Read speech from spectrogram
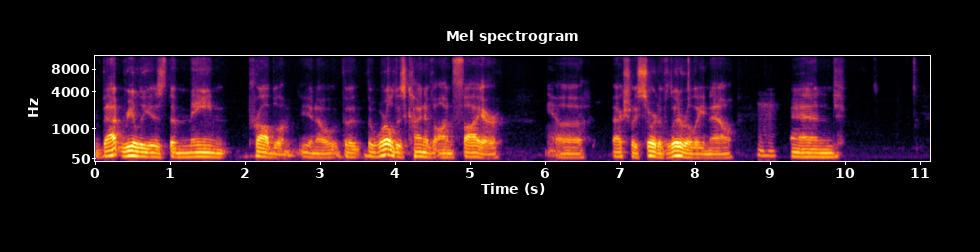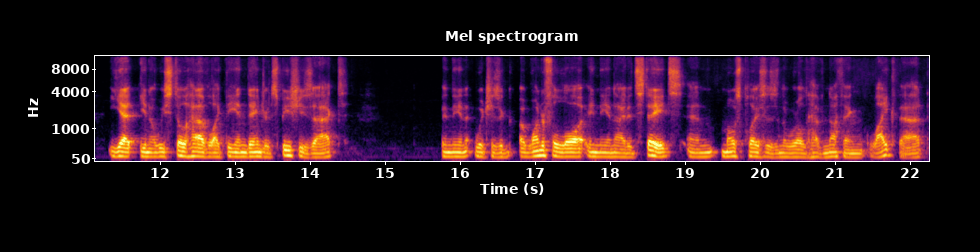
that really is the main problem. You know, the, the world is kind of on fire, Yeah. uh, actually sort of literally now. Mhm. And yet, you know, we still have like the Endangered Species Act in the, which is a, a wonderful law in the United States and most places in the world have nothing like that.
